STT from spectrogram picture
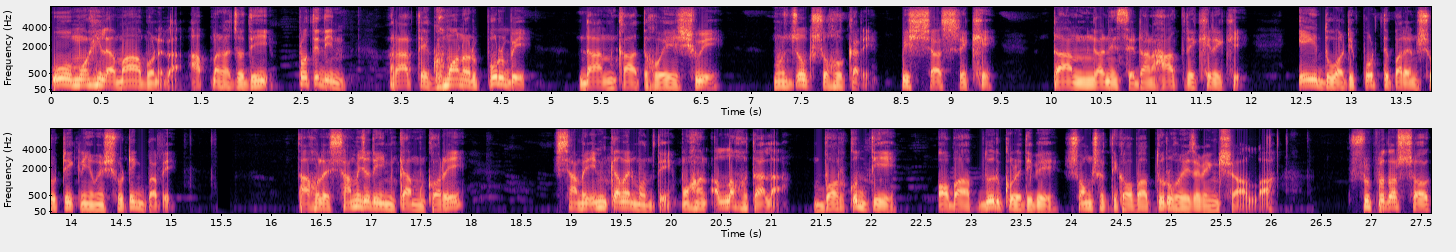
ও মহিলা, মা বোনেরা, আপনারা যদি প্রতিদিন রাতে ঘুমানোর পূর্বে ডান কাত হয়ে শুয়ে মনোযোগ সহকারে বিশ্বাস রেখে ডান গানিসে, ডান হাত রেখে রেখে এই দোয়াটি পড়তে পারেন সঠিক নিয়মে, সঠিকভাবে, তাহলে স্বামী যদি ইনকাম করে, স্বামীর ইনকামের মধ্যে মহান আল্লাহ তাআলা বরকত দিয়ে অভাব দূর করে দিবে। সংসার থেকে অভাব দূর হয়ে যাবে ইনশাআল্লাহ। সুপ্রদর্শক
